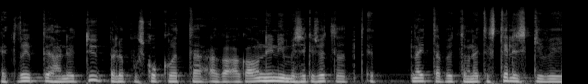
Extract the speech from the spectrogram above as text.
et võib teha neid tüüpe lõpuks kokku võtta, aga, aga on inimesi, kes ütlevad, et näitab, ütleme näiteks telliskivi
